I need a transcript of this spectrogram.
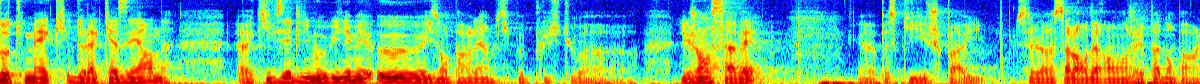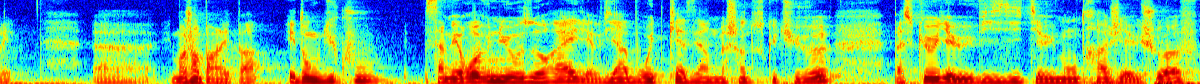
autres mecs de la caserne euh, qui faisaient de l'immobilier, mais eux, ils en parlaient un petit peu plus, tu vois. Les gens le savaient, euh, parce que, je sais pas, ça, ça leur dérangeait pas d'en parler. Euh, moi, j'en parlais pas. Et donc, du coup, ça m'est revenu aux oreilles via bruit de caserne, machin, tout ce que tu veux, parce qu'il y a eu visite, il y a eu montrage, il y a eu show-off,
